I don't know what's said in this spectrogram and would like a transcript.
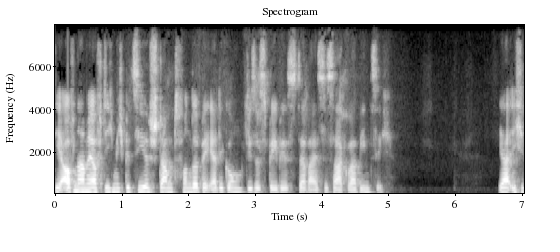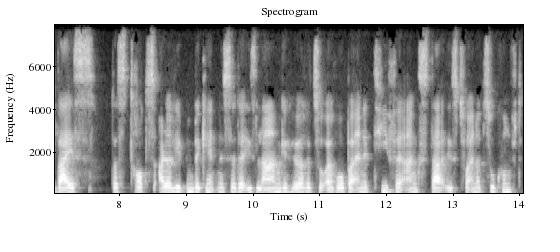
Die Aufnahme, auf die ich mich beziehe, stammt von der Beerdigung dieses Babys. Der weiße Sarg war winzig. Ja, ich weiß, dass trotz aller Lippenbekenntnisse der Islam gehöre zu Europa eine tiefe Angst da ist vor einer Zukunft,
